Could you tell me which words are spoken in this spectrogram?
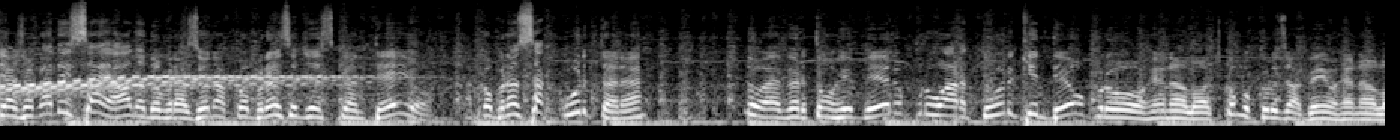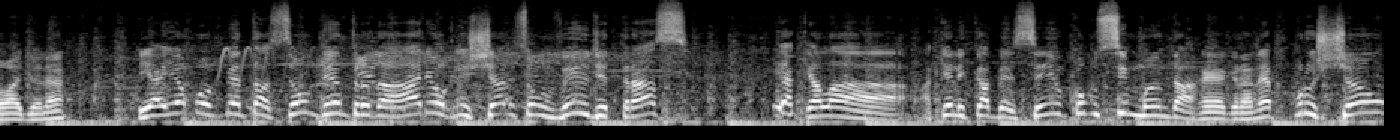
E a jogada ensaiada do Brasil na cobrança de escanteio, a cobrança curta, né? Do Everton Ribeiro pro Arthur que deu pro Renan Lodge. Como cruza bem o Renan Lodge, né? E aí a movimentação dentro da área, o Richardson veio de trás e aquela aquele cabeceio como se manda a regra, né? Pro chão,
